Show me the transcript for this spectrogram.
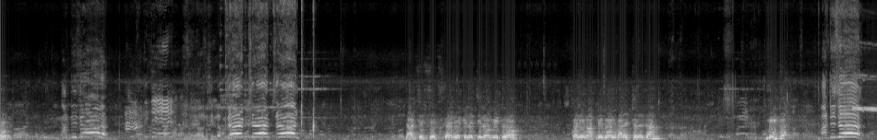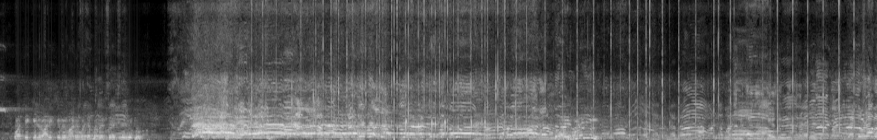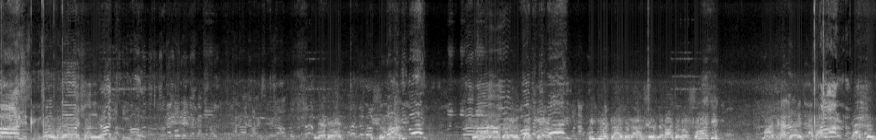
জার্সি সিক্স গায়ে নিয়ে খেলেছিল মিঠু কলিম আপনি গোলবারে চলে যান। মিঠু। বদলি খেলোয়াড় হিসেবে মাঠের মধ্যে প্রবেশ করেছিলেন মিঠু। গোল হয়নি। গোলবারে নেবেন সুহান। সুহান আর দলের পক্ষে তৃতীয় ট্রাইবেগার শুট নেবার জন্য সহজিৎ মাঝ মাঠের এবং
